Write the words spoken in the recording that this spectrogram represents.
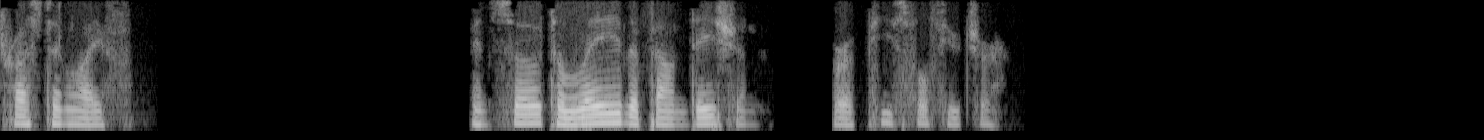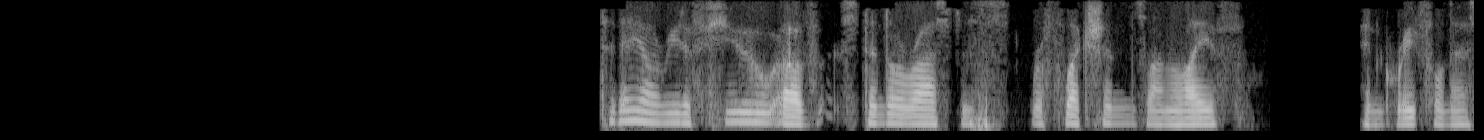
trust in life, and so to lay the foundation for a peaceful future. Today I'll read a few of Steindl-Rast's reflections on life and gratefulness,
